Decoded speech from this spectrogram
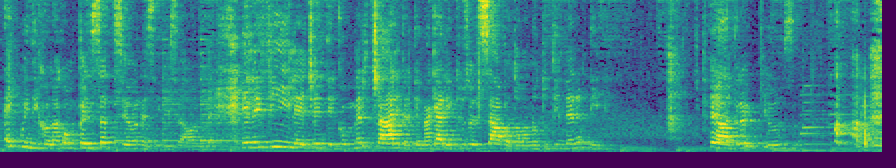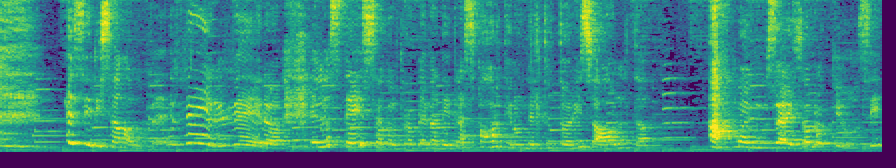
e quindi con la compensazione si risolve. E le file ai centri commerciali, perché magari chiuso il sabato, vanno tutti il venerdì, il teatro è chiuso. E si risolve, è vero, è vero. E lo stesso col problema dei trasporti non del tutto risolto. Ah, ma i musei sono chiusi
